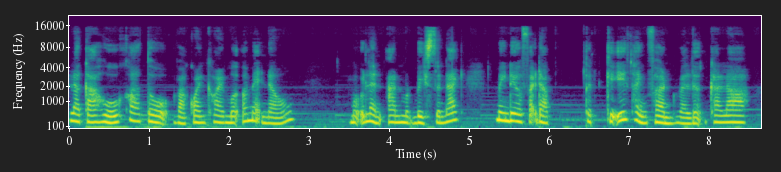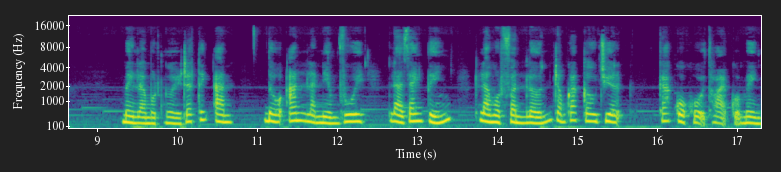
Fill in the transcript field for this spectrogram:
là cá hú kho tổ và quanh khoai mỡ mẹ nấu mỗi lần ăn một bịch snack, mình đều phải đọc thật kỹ thành phần và lượng calo. Mình là một người rất thích ăn. Đồ ăn là niềm vui, là danh tính, là một phần lớn trong các câu chuyện, các cuộc hội thoại của mình.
